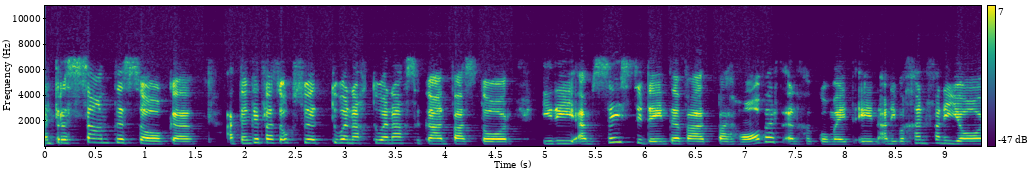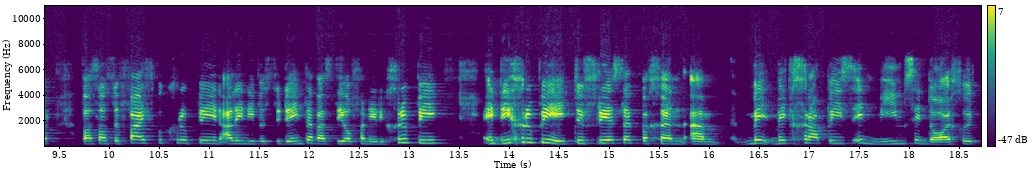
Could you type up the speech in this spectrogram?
interessante sake, ek dink dit was ook so 2020 se kant was daar hierdie um ses studente wat by Harvard ingekom het en aan die begin van die jaar was daar so 'n Facebook groepie en al die nuwe studente was deel van hierdie groepie en die groepie het toe vreeslik begin um met met grappies en memes en daai goed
